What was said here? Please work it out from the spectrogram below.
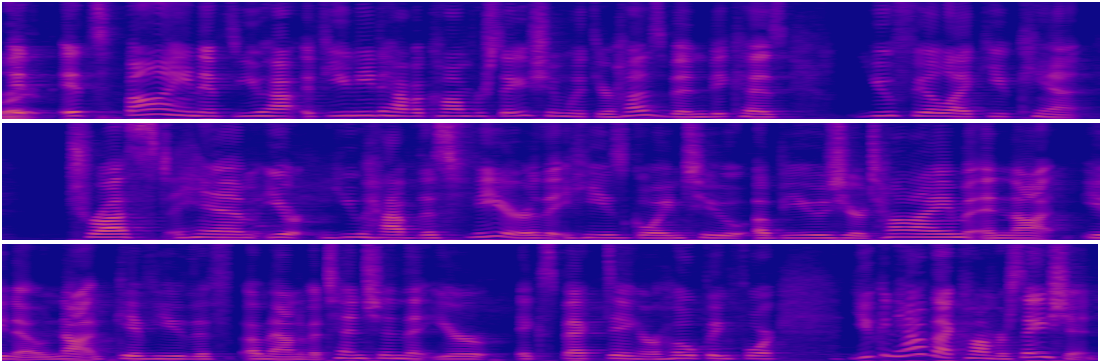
Right. It, it's fine if you have if you need to have a conversation with your husband because you feel like you can't trust him you're you have this fear that he's going to abuse your time and not you know not give you the f- amount of attention that you're expecting or hoping for you can have that conversation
